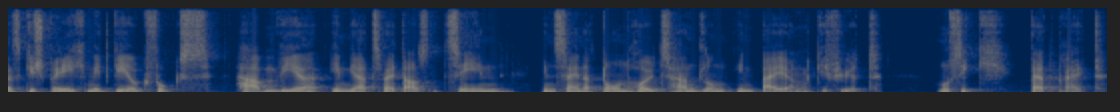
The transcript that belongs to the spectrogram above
Das Gespräch mit Georg Fuchs haben wir im Jahr 2010 in seiner Tonholzhandlung in Bayern geführt. Musik Bert Breit.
